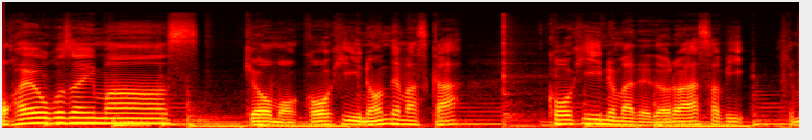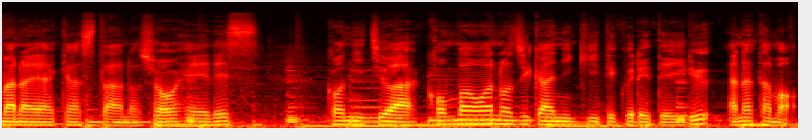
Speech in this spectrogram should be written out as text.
おはようございます。今日もコーヒー飲んでますか？コーヒー沼で泥遊びヒマラヤキャスターの翔平です。こんにちは。こんばんはの時間に聞いてくれているあなたも。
